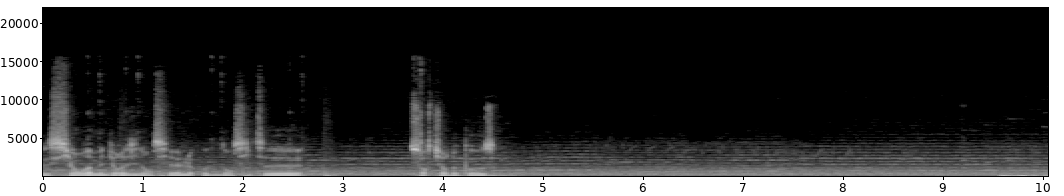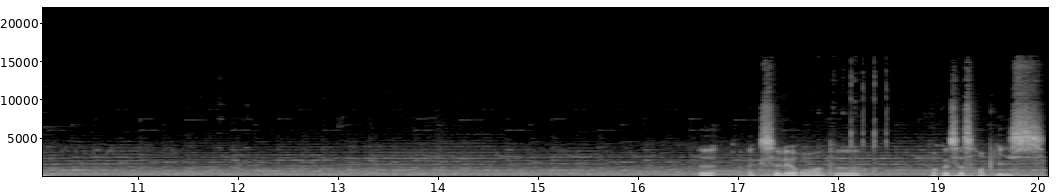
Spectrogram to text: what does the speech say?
Ici aussi on va mettre du résidentiel haute densité, sortir de pause. accélérons un peu pour que ça se remplisse.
